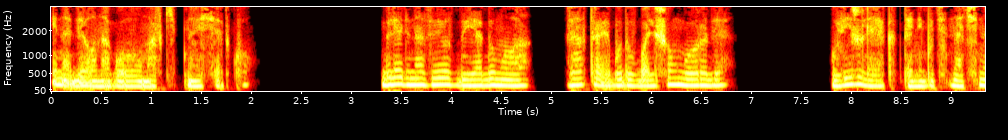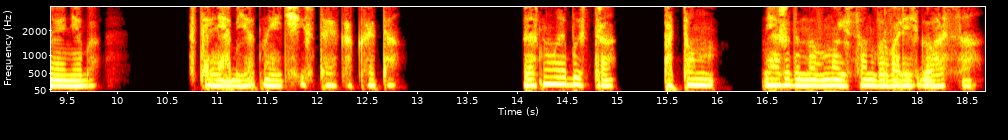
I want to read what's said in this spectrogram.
и надела на голову москитную сетку. Глядя на звезды, я думала, завтра я буду в большом городе. Увижу ли я когда-нибудь ночное небо, столь необъятное и чистое, как это? Заснула я быстро. Потом неожиданно в мой сон ворвались голоса.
